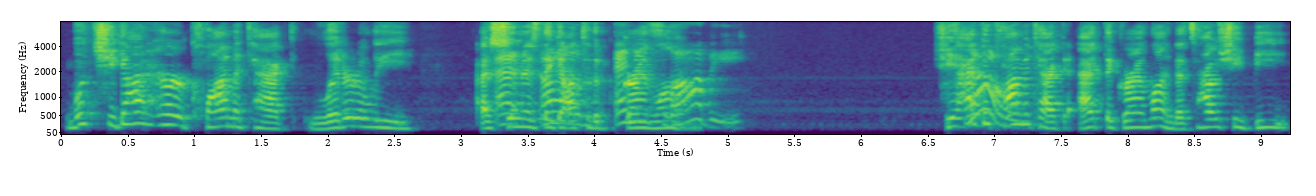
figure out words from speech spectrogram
What she got her Clima-Tact literally as soon as they got to the um, Grand Line. Lobby. She had the No. Clima-Tact at the Grand Line. That's how she beat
